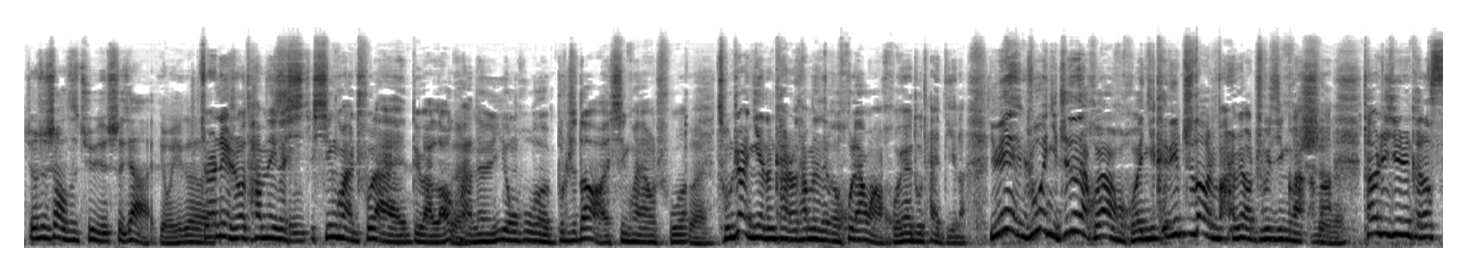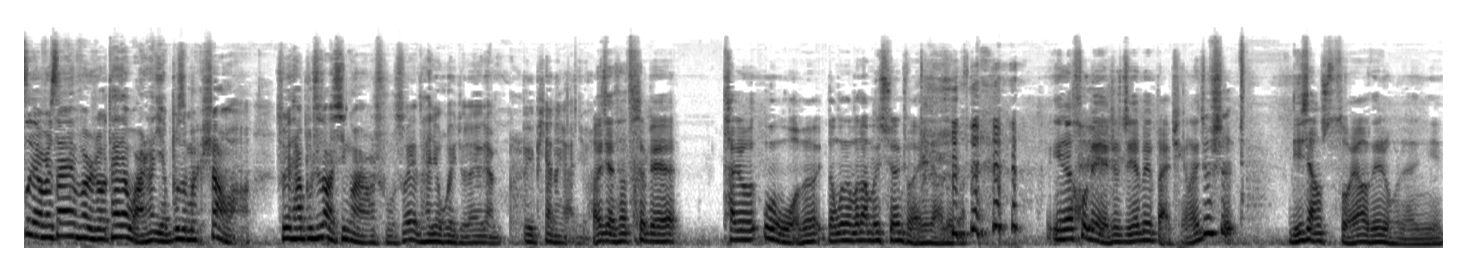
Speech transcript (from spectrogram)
就是上次去试驾有一个，就是那时候他们那个新新款出来，对吧？老款的用户不知道新款要出，对从这儿你也能看出他们那个互联网活跃度太低了。因为如果你真的在互联网活跃，你肯定知道马上要出新款了嘛是的。他们这些人可能四月份、三月份的时候，他在网上也不怎么上网，所以他不知道新款要出，所以他就会觉得有点被骗的感觉。而且他特别，他就问我们能不能帮他们宣传一下，对吧？应该后面也就直接被摆平了，就是理想所要的那种人，你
